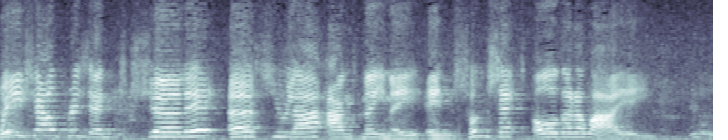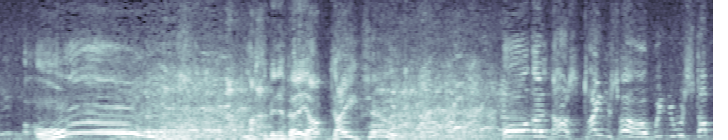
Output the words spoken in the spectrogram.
we shall present Shirley, Ursula, and Mimi in Sunset over Hawaii. Oh. Been a very hot day, too. Oh, the last time, sir, will you stop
